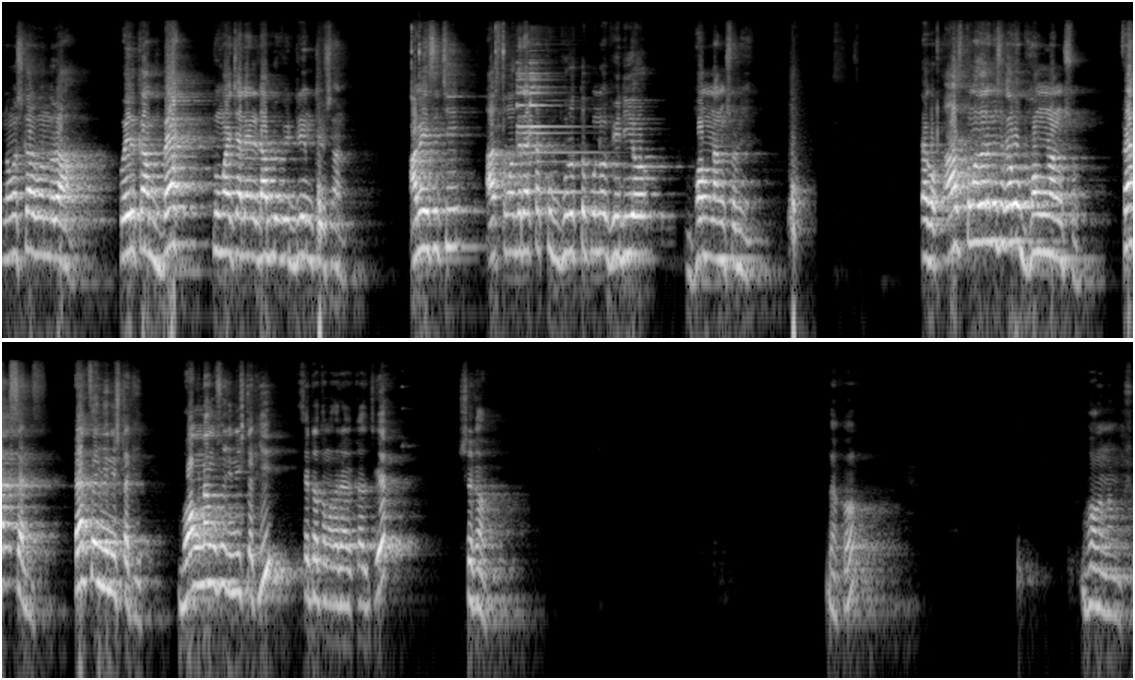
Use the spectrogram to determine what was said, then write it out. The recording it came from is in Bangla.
নমস্কার বন্ধুরা welcome back to my channel W B dream tuition আমি এসেছি আজ তোমাদের একটা খুব গুরুত্বপূর্ণ ভিডিও ভগ্নাংশ নিয়ে। দেখো, আজ তোমাদের আমি শেখাবো ভগ্নাংশ ফ্র্যাকশন ফ্র্যাকশন জিনিসটা কি? ভগ্নাংশ জিনিসটা কি? সেটা তোমাদের কাছে শেখাবো। দেখো ভগ্নাংশ।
